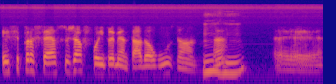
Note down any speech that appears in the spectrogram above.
Esse processo já foi implementado há alguns anos, né? uhum. né? É,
